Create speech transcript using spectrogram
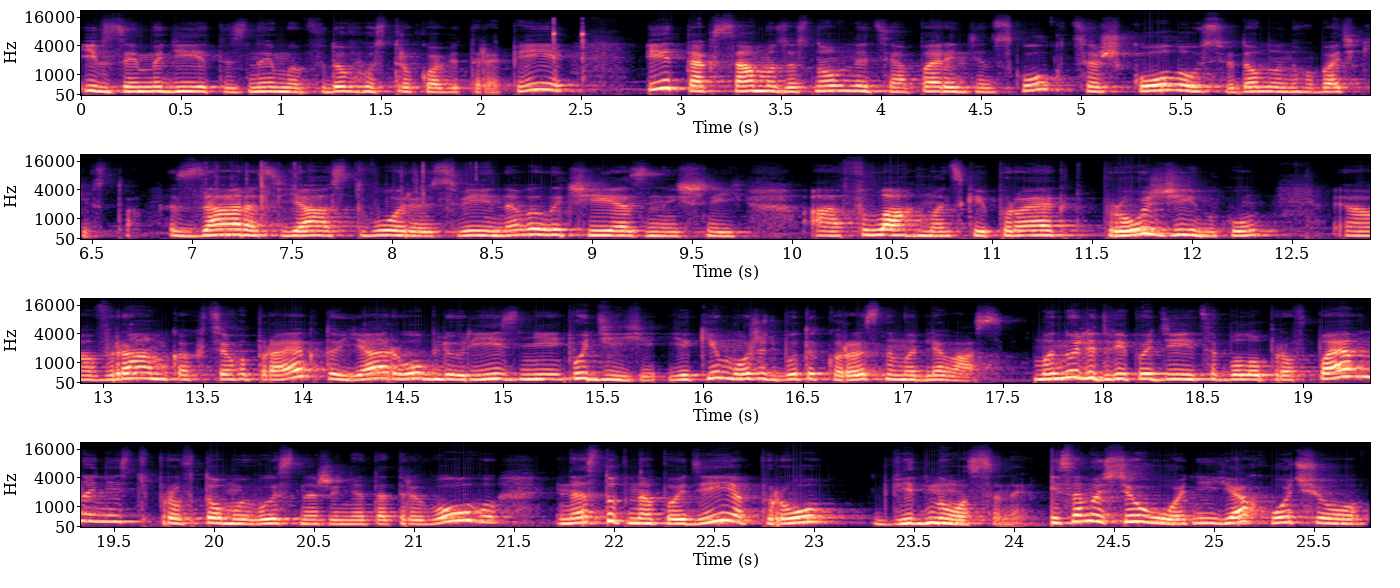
і взаємодіяти з ними в довгостроковій терапії. І так само засновниця Parenting School – це школа усвідомленого батьківства. Зараз я створюю свій невеличезний флагманський проект про жінку. В рамках цього проекту я роблю різні події, які можуть бути корисними для вас. Минулі дві події це було про впевненість, про втому виснаження та тривогу. І наступна подія про відносини. І саме сьогодні я хочу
